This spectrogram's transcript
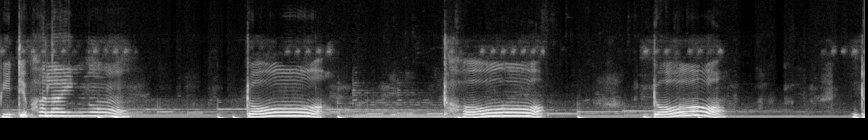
পিঠে ফালাইং ট। ঠ। ড। ঢ।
